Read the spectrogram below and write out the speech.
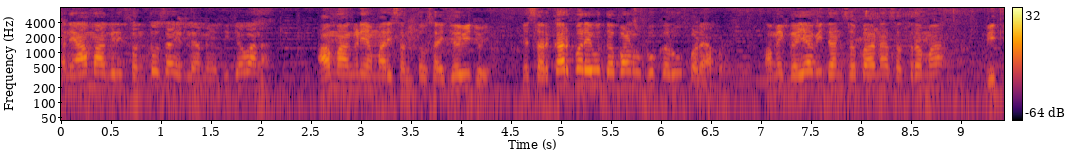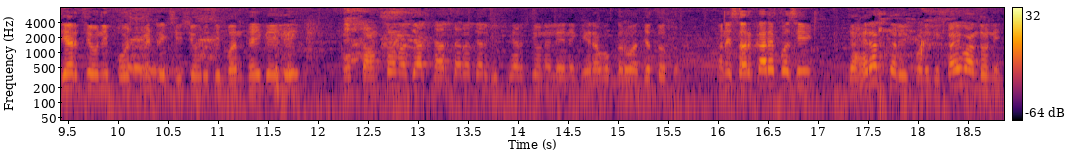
અને આ માંગણી સંતોષાય એટલે અમે અહીંથી જવાના. આ માંગણી અમારી સંતોષાય જવી જોઈએ. ને સરકાર પર એવું દબાણ ઊભું કરવું પડે આપણે. અમે ગયા વિધાનસભાના સત્રમાં વિદ્યાર્થીઓની પોસ્ટ મેટ્રિક શિષ્યવૃત્તિ બંધ થઈ ગયેલી. હું ત્રણ ત્રણ હજાર ચાર ચાર હજાર વિદ્યાર્થીઓને લઈને ઘેરાવો કરવા જતો હતો. અને સરકારે પછી જાહેરાત કરવી પડી કે કઈ વાંધો નહીં.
